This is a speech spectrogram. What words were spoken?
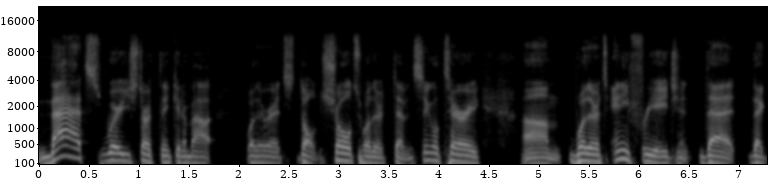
And that's where you start thinking about whether it's Dalton Schultz, whether it's Devin Singletary, um, whether it's any free agent that that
